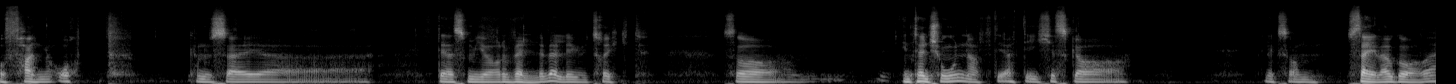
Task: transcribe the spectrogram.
å fange opp, kan du si, det som gjør det veldig, veldig utrygt. Så intensjonen alltid at de ikke skal liksom seile av gårde.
